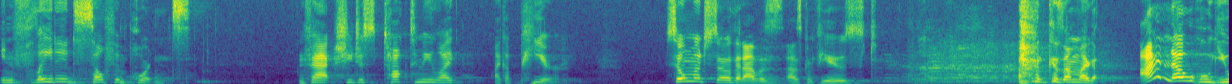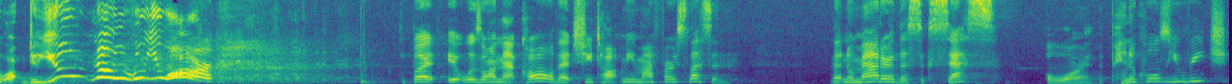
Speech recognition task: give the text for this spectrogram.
inflated self importance. In fact, she just talked to me like, like a peer. So much so that I was, I was confused. Because I'm like, I know who you are. Do you know who you are? But it was on that call that she taught me my first lesson that no matter the success or the pinnacles you reach,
